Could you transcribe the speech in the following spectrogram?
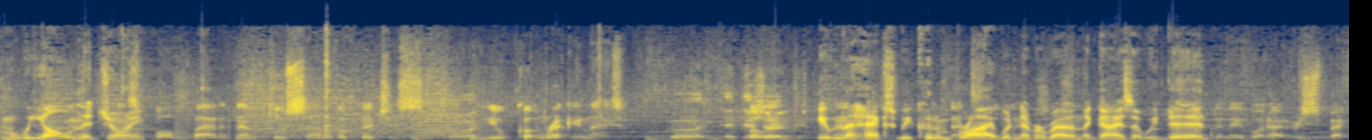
I mean, we owned the joint. Both batted them two son of a bitches. You couldn't recognize them. Good, they deserved it. Even the hacks we couldn't bribe would never rat on the guys that we did. The neighborhood had respect.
